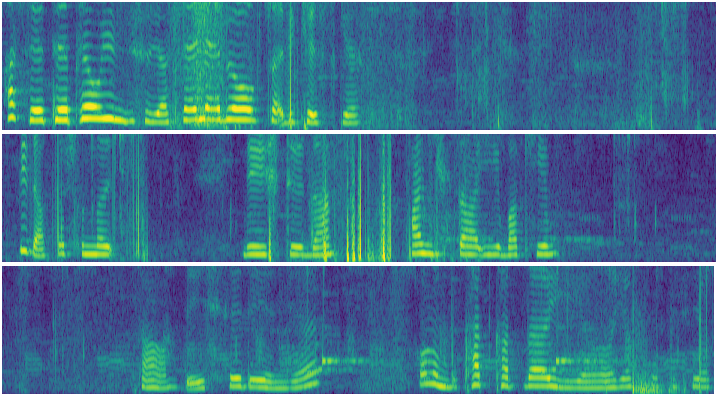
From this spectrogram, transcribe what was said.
Ha STP oyuncusu ya. SLB olsaydı keşke. Bir dakika şunu değiştirden. Hangisi daha iyi bakayım. Tamam değiştir deyince. Oğlum bu kat kat daha iyi ya. Yapacak bir şey yok.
